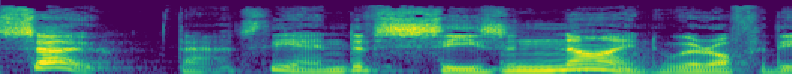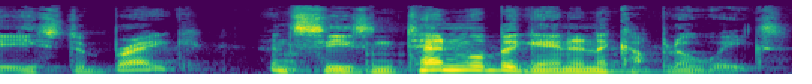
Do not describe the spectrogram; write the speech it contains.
So, that's the end of season 9. We're off for the Easter break, and season 10 will begin in a couple of weeks.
